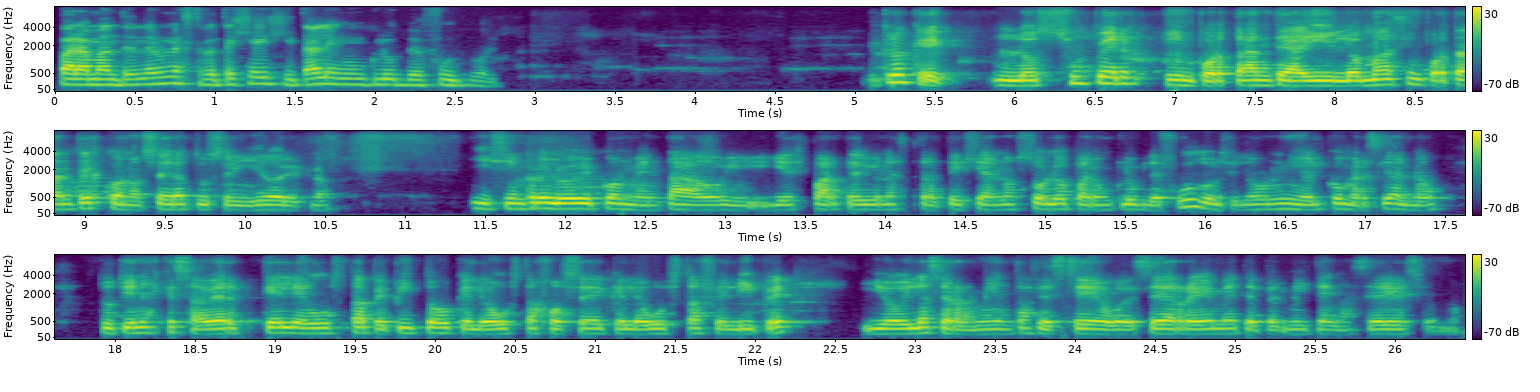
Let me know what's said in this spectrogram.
para mantener una estrategia digital en un club de fútbol? Creo que lo súper importante ahí, lo más importante es conocer a tus seguidores, ¿no? y siempre lo he comentado y, es parte de una estrategia no solo para un club de fútbol, sino a un nivel comercial, ¿no? Tú tienes que saber qué le gusta a Pepito, qué le gusta a José, qué le gusta a Felipe y hoy las herramientas de SEO, de CRM te permiten hacer eso, ¿no?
